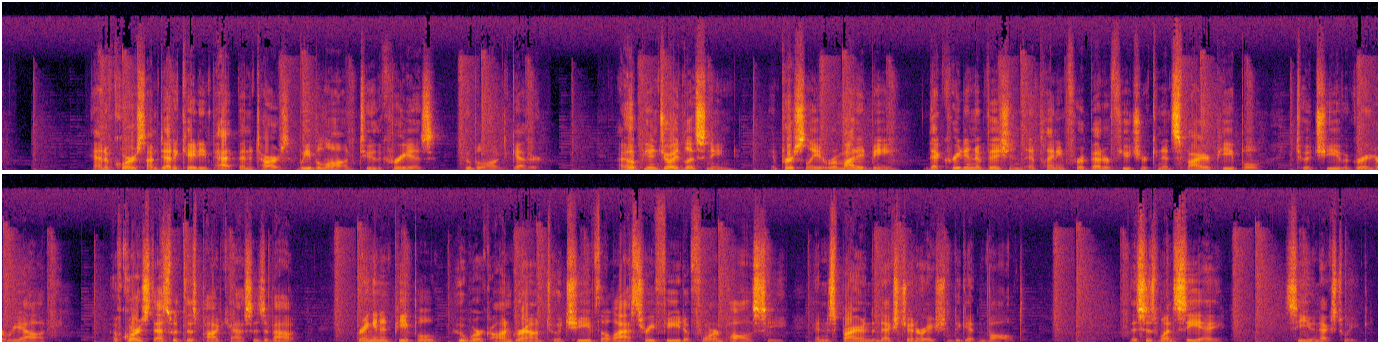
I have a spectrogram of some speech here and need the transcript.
And of course, I'm dedicating Pat Benatar's We Belong to the Koreas, who belong together. I hope you enjoyed listening, and personally, it reminded me that creating a vision and planning for a better future can inspire people to achieve a greater reality. Of course, that's what this podcast is about bringing in people who work on ground to achieve the last three feet of foreign policy and inspiring the next generation to get involved. This is 1CA. See you next week.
